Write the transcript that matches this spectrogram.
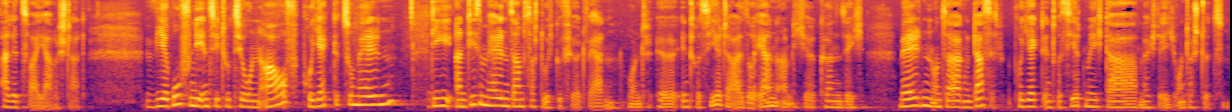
alle zwei Jahre statt. Wir rufen die Institutionen auf, Projekte zu melden, die an diesem Heldensamstag durchgeführt werden. Und äh, Interessierte, also Ehrenamtliche, können sich melden und sagen, das Projekt interessiert mich, da möchte ich unterstützen.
